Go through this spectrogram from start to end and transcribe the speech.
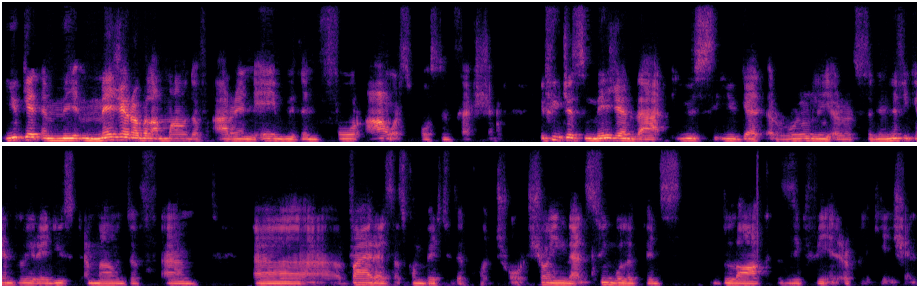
you get a me- measurable amount of RNA within four hours post-infection. If you just measure that, you you get a really a significantly reduced amount of um, uh, virus as compared to the control, showing that single lipids block ZIGV replication.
